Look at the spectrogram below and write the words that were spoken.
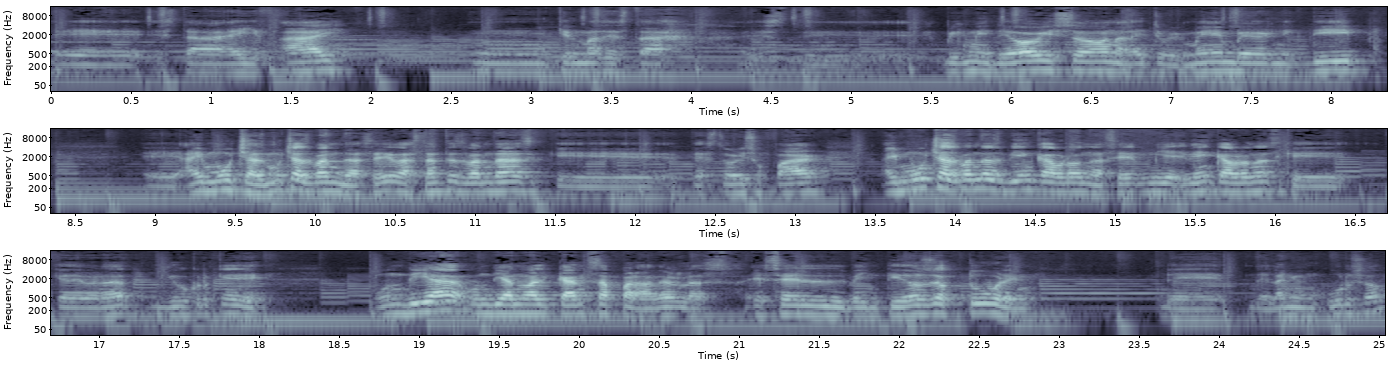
eh, está AFI, mm, ¿quién más está? Este, Big Me The Horizon, I Like to Remember, Nick Deep. Eh, hay muchas, muchas bandas, ¿eh? bastantes bandas que The Story So Far. Hay muchas bandas bien cabronas, ¿eh? bien cabronas que, que de verdad yo creo que un día, un día no alcanza para verlas. Es el 22 de octubre del año en curso.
